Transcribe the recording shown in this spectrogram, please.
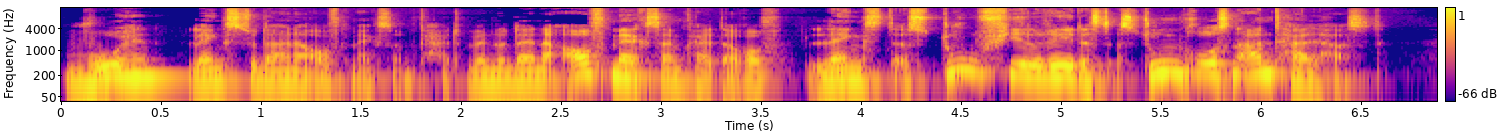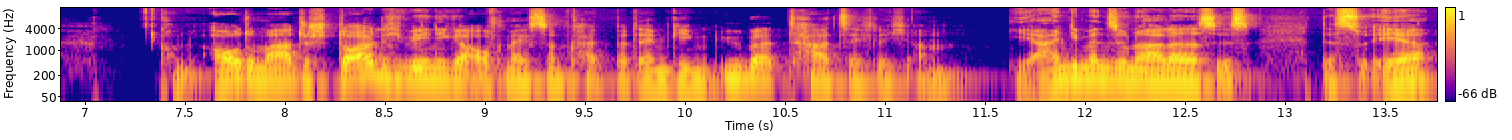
wohin lenkst du deine Aufmerksamkeit? Und wenn du deine Aufmerksamkeit darauf lenkst, dass du viel redest, dass du einen großen Anteil hast, kommt automatisch deutlich weniger Aufmerksamkeit bei deinem Gegenüber tatsächlich an. Je eindimensionaler das ist, desto eher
